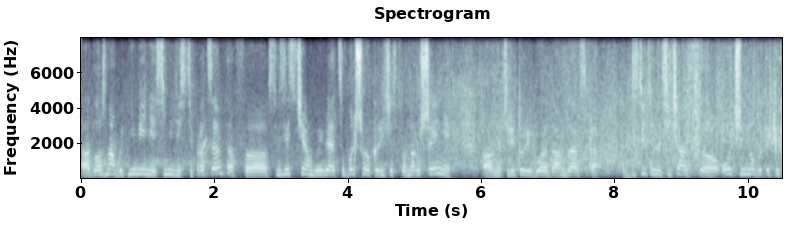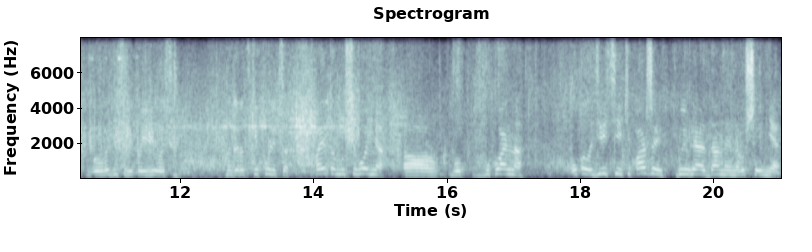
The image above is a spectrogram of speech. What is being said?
э, должна быть не менее 70%, э, в связи с чем выявляется большое количество нарушений э, на территории города Ангарска. Действительно, сейчас очень много таких водителей появилось на городских улицах, поэтому сегодня вот буквально Около 9 экипажей выявляют данные нарушения.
